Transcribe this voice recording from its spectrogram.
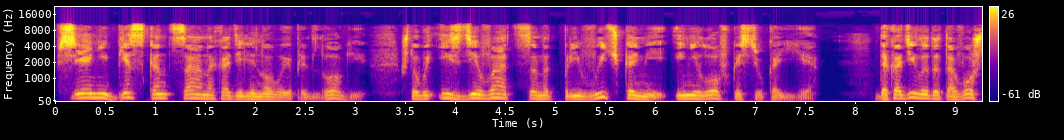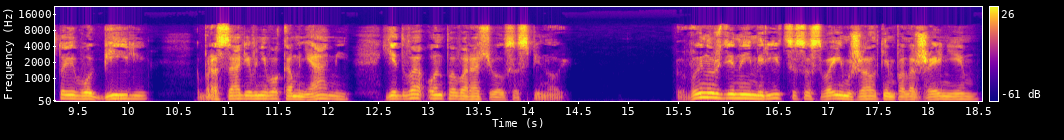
Все они без конца находили новые предлоги, чтобы издеваться над привычками и неловкостью Кайе доходило до того, что его били, бросали в него камнями, едва он поворачивался спиной. Вынужденный мириться со своим жалким положением,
